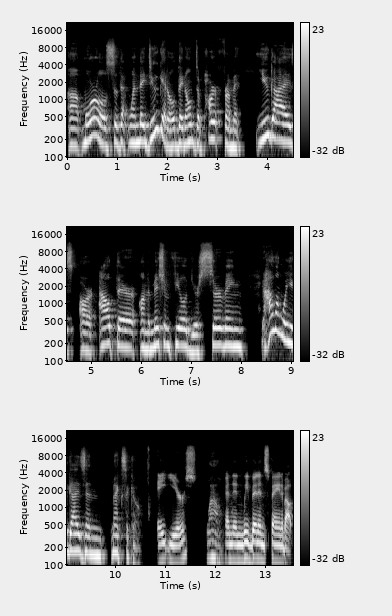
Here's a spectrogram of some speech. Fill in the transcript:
uh, morals so that when they do get old, they don't depart from it. You guys are out there on the mission field, you're serving. How long were you guys in Mexico? Eight years. Wow. And then we've been in Spain about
